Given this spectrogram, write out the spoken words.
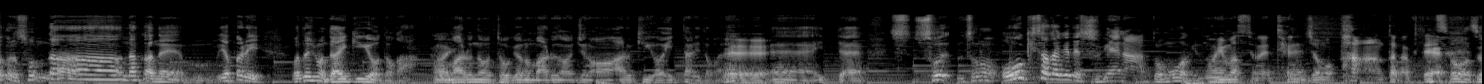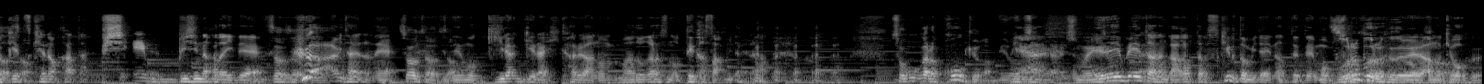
だからそんな、なんかね、やっぱり私も大企業とか、はい。丸の東京の丸の内のある企業行ったりとかね、えええ行ってそその大きさだけですげえなと思うわけ思いますよね。天井もパーン高くて、そうそう受付の方、ピシーン美人な方いて、そうそうふわーみたいなね。そうそうそう。で、もうギラギラ光るあの窓ガラスのデカさみたいな。そこから皇居が見い下ろさやれたりするもうエレベーターなんか上がったらスキルトンみたいになってて、もうブルブル震えるあの恐怖。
